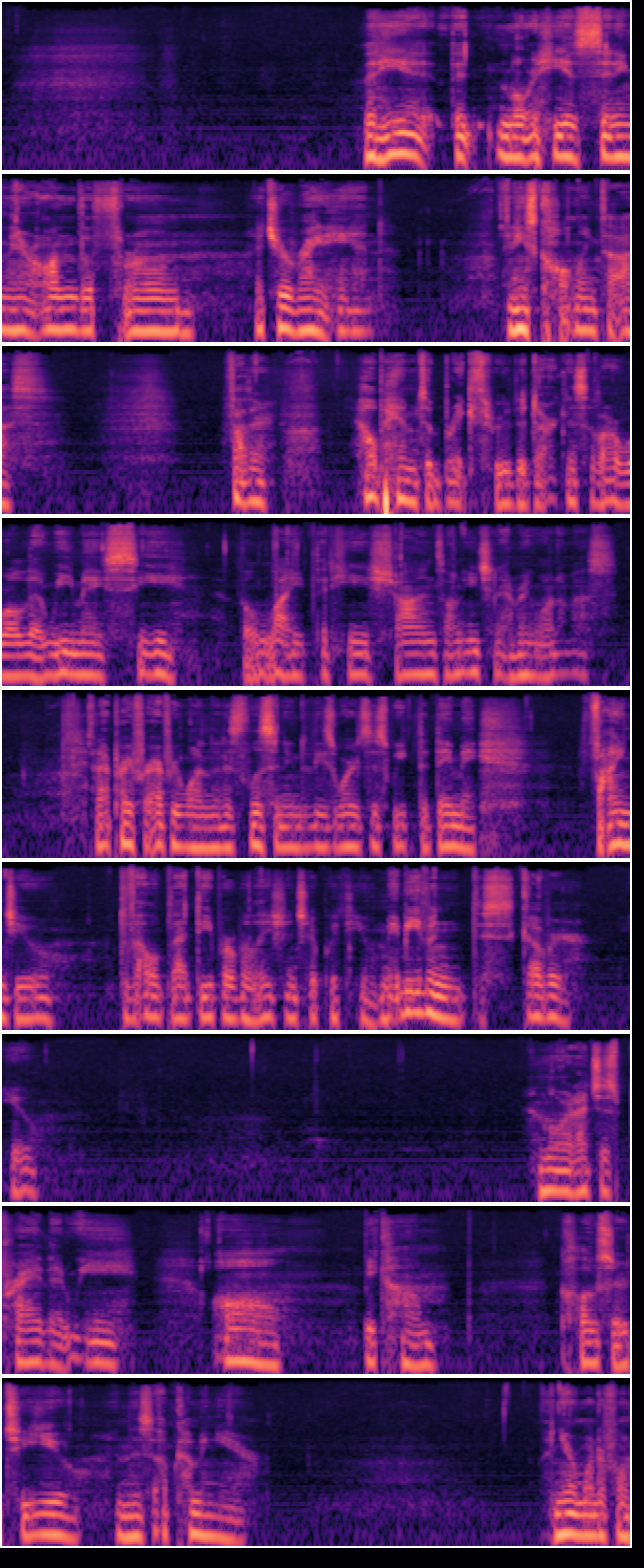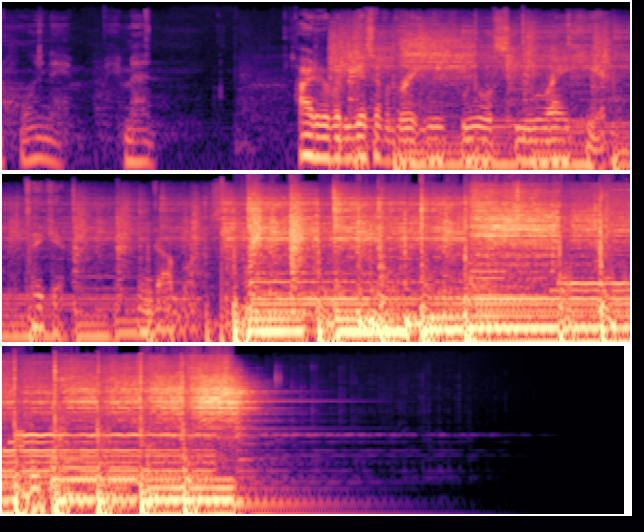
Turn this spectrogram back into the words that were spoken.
that he that Lord he is sitting there on the throne at your right hand and he's calling to us father help him to break through the darkness of our world that we may see the light that he shines on each and every one of us and i pray for everyone that is listening to these words this week that they may find you develop that deeper relationship with you maybe even discover you And Lord, I just pray that we all become closer to you in this upcoming year. In your wonderful and holy name, amen. All right, everybody, you guys have a great week. We will see you right here. Take it, and God bless.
